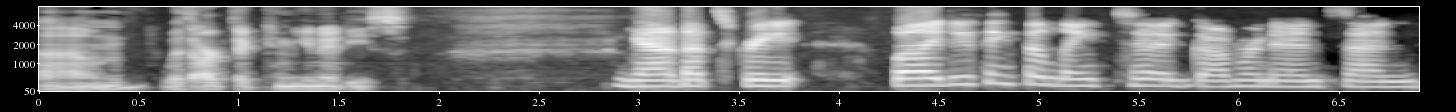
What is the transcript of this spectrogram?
um, with Arctic communities. Yeah, that's great. Well, I do think the link to governance and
